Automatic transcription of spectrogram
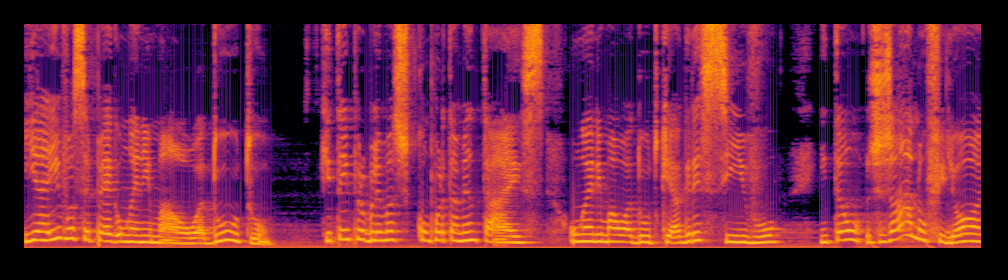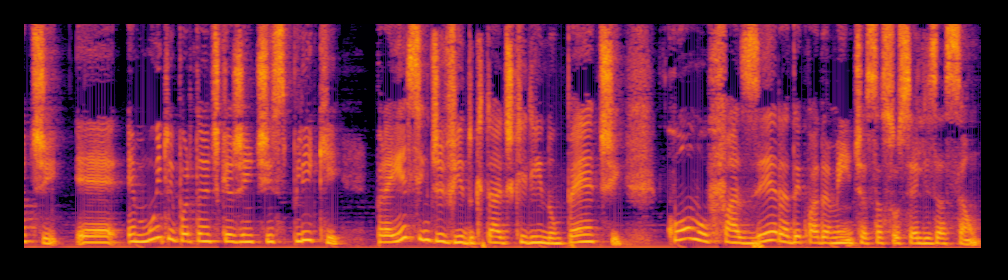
E aí você pega um animal adulto que tem problemas comportamentais, um animal adulto que é agressivo, então, já no filhote, é, é muito importante que a gente explique para esse indivíduo que está adquirindo um pet como fazer adequadamente essa socialização.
